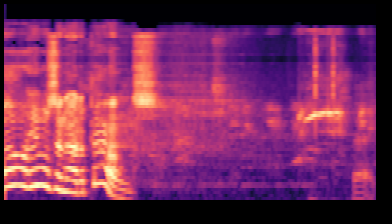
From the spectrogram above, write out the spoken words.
Oh, he wasn't out of bounds. Sad.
